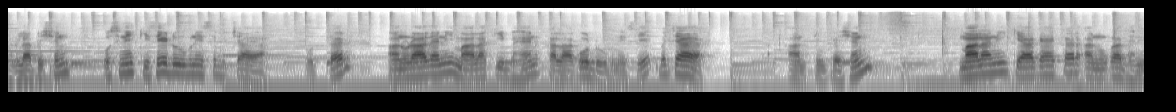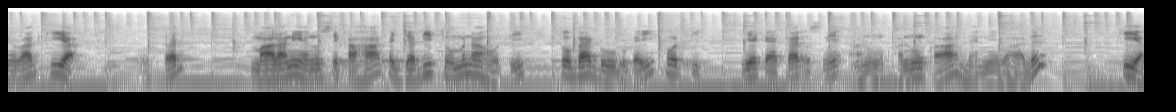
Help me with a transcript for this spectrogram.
अगला प्रश्न, उसने किसे डूबने से बचाया? उत्तर, अनुराधा ने माला की बहन कला को डूबने से बचाया। अंतिम प्रश्न, माला ने क्या कहकर अनु का धन्यवाद किया? उत्तर, माला ने अनु से कहा कि यदि तुम न होती तो वह डूब गई होती। ये कहकर उसने अनु अनु का धन्यवाद किया।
